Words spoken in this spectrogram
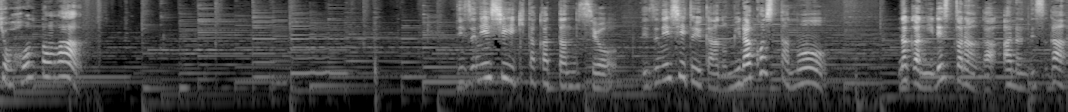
今日本当はディズニーシー行きたかったんですよ。ディズニーシーというかあのミラコスタの中にレストランがあるんですが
